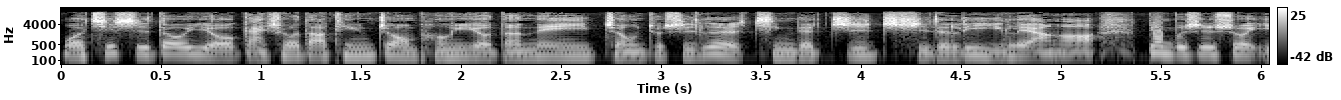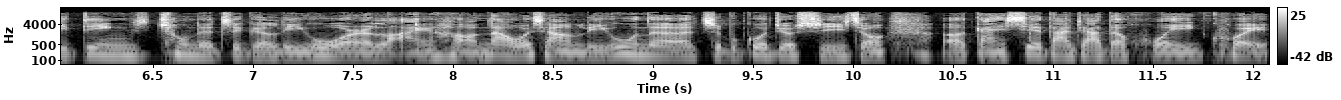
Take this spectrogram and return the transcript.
我其实都有。有感受到听众朋友的那一种就是热情的支持的力量啊，并不是说一定冲着这个礼物而来哈。那我想礼物呢，只不过就是一种呃感谢大家的回馈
